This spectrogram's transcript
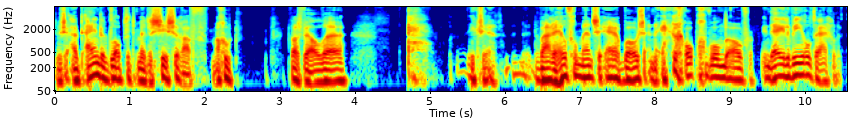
Dus uiteindelijk loopt het met een sisser af. Maar goed, het was wel. Uh, ik zeg, er waren heel veel mensen erg boos en erg opgewonden over. In de hele wereld eigenlijk.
